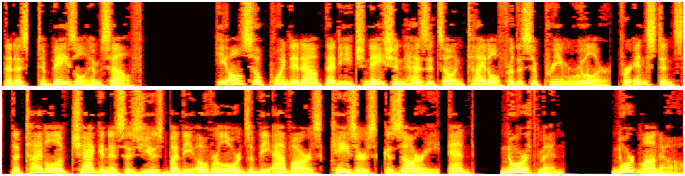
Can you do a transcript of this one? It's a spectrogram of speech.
that is, to Basil himself. He also pointed out that each nation has its own title for the supreme ruler, for instance, the title of Chaganus is used by the overlords of the Avars, Khazars Ghazari, and Northmen Nortmano.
